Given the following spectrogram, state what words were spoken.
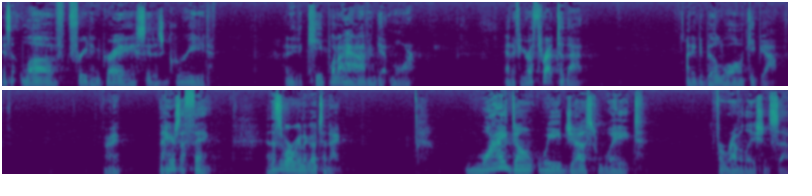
isn't love, freedom, and grace, it is greed. I need to keep what I have and get more. And if you're a threat to that, I need to build a wall and keep you out. All right? Now, here's the thing, and this is where we're going to go today. Why don't we just wait for Revelation 7.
